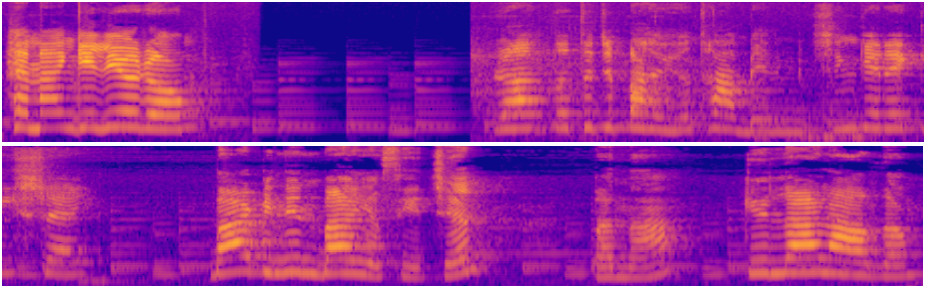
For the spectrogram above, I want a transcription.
Hemen geliyorum. Rahatlatıcı banyo tam benim için gerekli şey. Barbie'nin banyosu için bana güller lazım.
